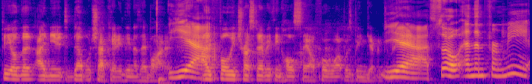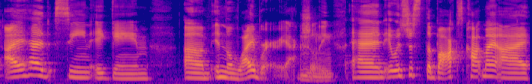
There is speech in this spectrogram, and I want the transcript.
feel that I needed to double check anything as I bought it. Yeah. I fully trusted everything wholesale for what was being given to me. Yeah. So, and then for me, I had seen a game um, in the library actually, and it was just the box caught my eye,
